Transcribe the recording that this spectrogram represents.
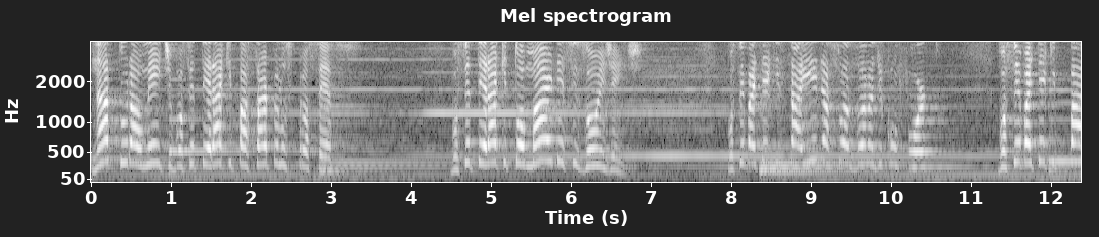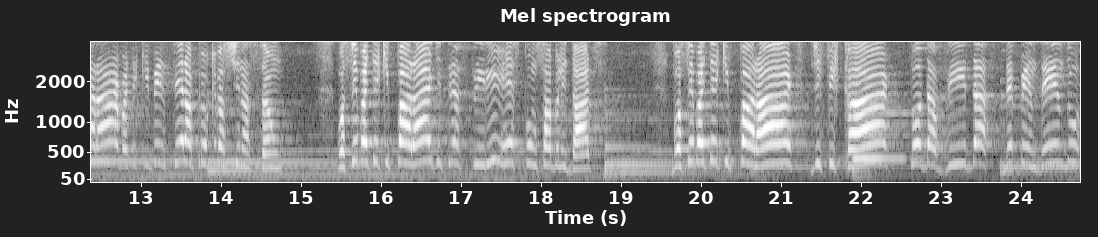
naturalmente, você terá que passar pelos processos. Você terá que tomar decisões, gente. Você vai ter que sair da sua zona de conforto. Você vai ter que parar, vai ter que vencer a procrastinação. Você vai ter que parar de transferir responsabilidades. Você vai ter que parar de ficar toda a vida dependendo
